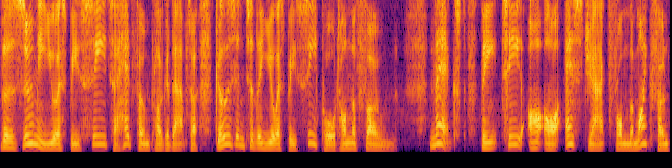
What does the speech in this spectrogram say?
The Xumee USB-C to headphone plug adapter goes into the USB-C port on the phone. Next, the TRRS jack from the microphone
